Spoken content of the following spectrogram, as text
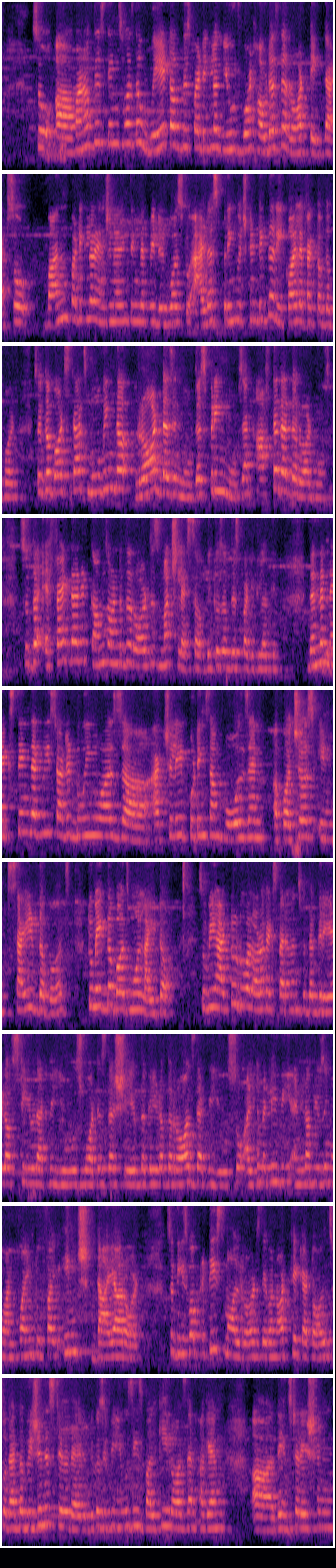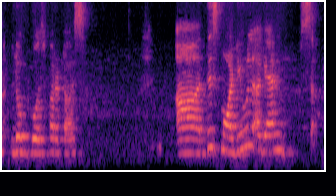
So uh, one of these things was the weight of this particular huge board. How does the rod take that? So one particular engineering thing that we did was to add a spring which can take the recoil effect of the bird. So if the bird starts moving, the rod doesn't move, the spring moves, and after that the rod moves. So the effect that it comes onto the rod is much lesser because of this particular thing. Then the next thing that we started doing was uh, actually putting some holes and apertures inside the birds to make the birds more lighter. So we had to do a lot of experiments with the grade of steel that we use, what is the shape, the grade of the rods that we use. So ultimately we ended up using 1.25 inch dia rod. So these were pretty small rods. They were not thick at all so that the vision is still there because if we use these bulky rods, then again, uh, the installation look goes for a toss. Uh, this module again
